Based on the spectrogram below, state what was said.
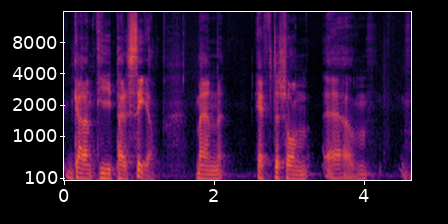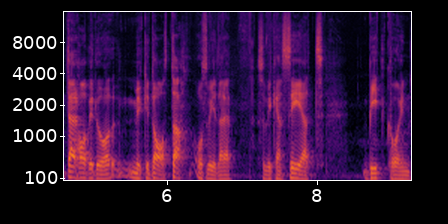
garanti per se. Men eftersom eh, där har vi då mycket data och så vidare. Så vi kan se att bitcoin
